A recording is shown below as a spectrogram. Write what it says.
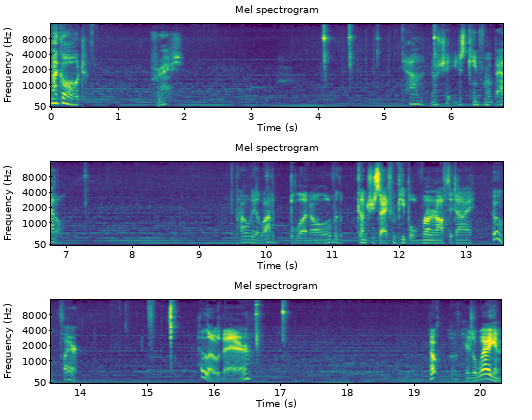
My god. Fresh. Yeah, no shit, you just came from a battle. There's probably a lot of blood all over the countryside from people running off to die. Ooh, fire. Hello there. Oh, here's a wagon.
